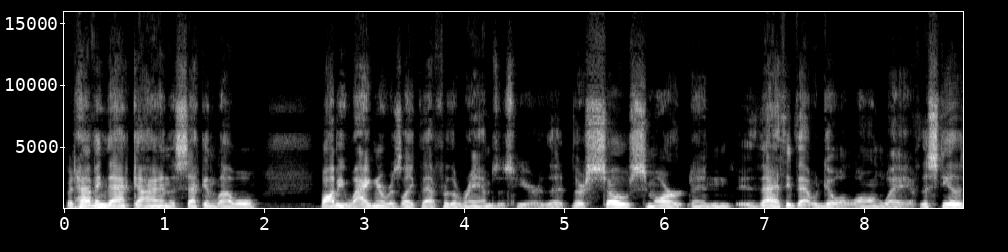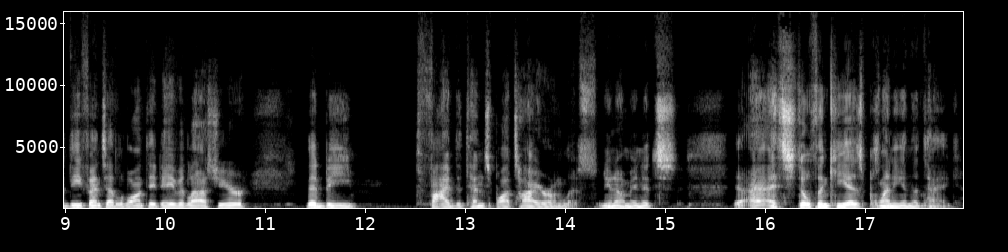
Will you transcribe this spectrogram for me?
but having that guy on the second level, Bobby Wagner was like that for the Rams this year. That they're so smart, and that, I think that would go a long way. If the Steelers defense had Lavonte David last year, they'd be five to ten spots higher on lists. You know, I mean, it's I, I still think he has plenty in the tank.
